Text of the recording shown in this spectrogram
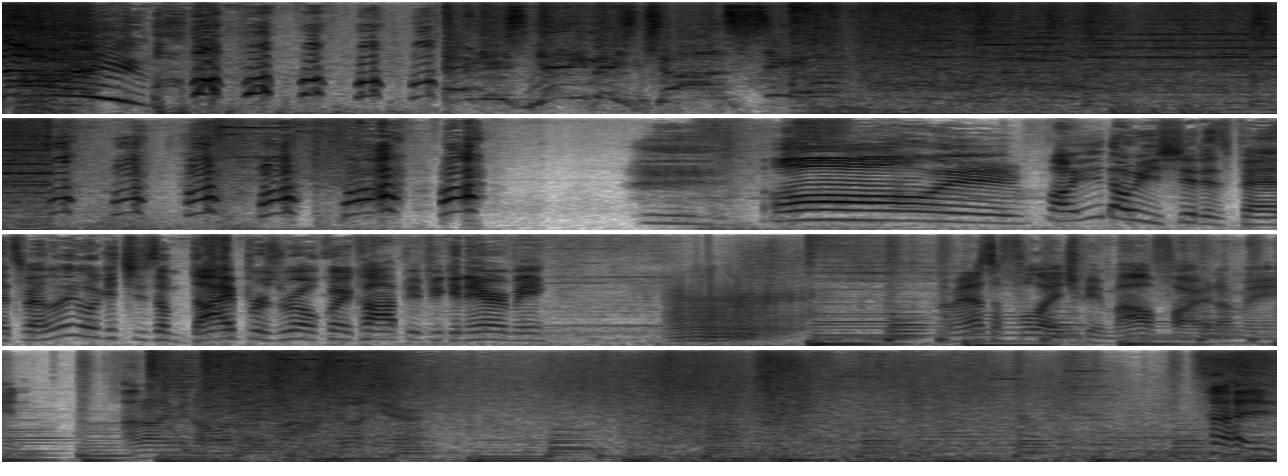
name? And his name is John Cena! Holy fuck, you know he shit his pants, man. Let me go get you some diapers real quick, Hoppy, if you can hear me. I mean, that's a full HP Malphite. I mean, I don't even know what it is I'm doing here. Hey.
